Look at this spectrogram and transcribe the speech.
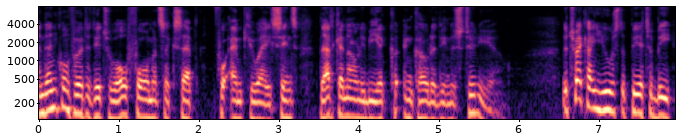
and then converted it to all formats except for MQA since that can only be encoded in the studio. The track I used appeared to be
